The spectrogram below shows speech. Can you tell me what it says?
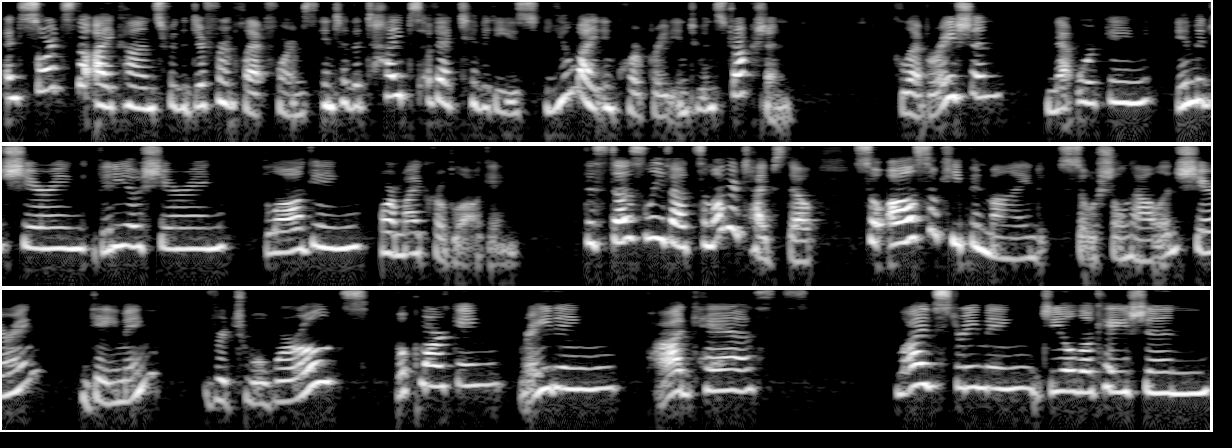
and sorts the icons for the different platforms into the types of activities you might incorporate into instruction. Collaboration, networking, image sharing, video sharing, blogging, or microblogging. This does leave out some other types though, so also keep in mind social knowledge sharing, gaming, virtual worlds, bookmarking, rating, podcasts, live streaming, geolocation,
